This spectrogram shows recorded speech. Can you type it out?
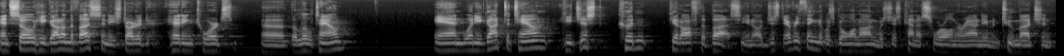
And so he got on the bus and he started heading towards uh, the little town. And when he got to town, he just couldn't get off the bus. You know, just everything that was going on was just kind of swirling around him and too much. And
